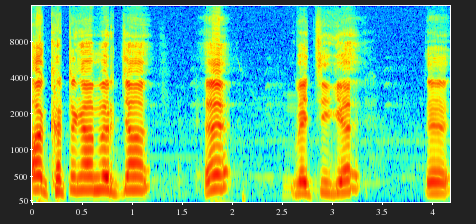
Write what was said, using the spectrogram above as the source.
ਆ ਖੱਟੀਆਂ ਮਿਰਚਾਂ, ਹੈ? ਵੇਚੀ ਗਿਆ। ਤੇ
